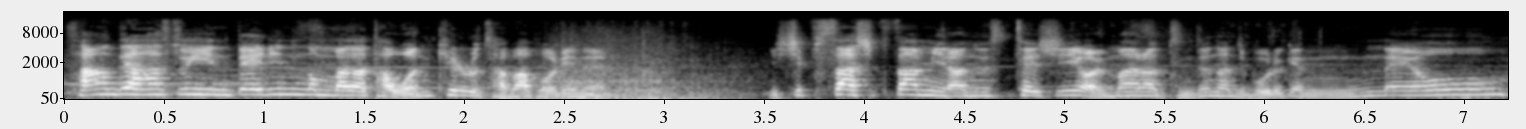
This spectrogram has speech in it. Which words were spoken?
상대 하수인 때리는 것마다 다 원킬로 잡아버리는 이 14, 13이라는 스탯이 얼마나 든든한지 모르겠네요.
